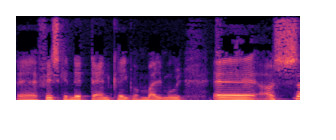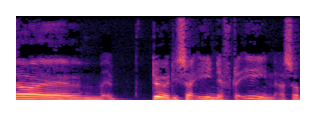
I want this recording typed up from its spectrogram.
Øh, fiskenet, der angriber dem alt muligt. Øh, og så øh, dør de så en efter en, og så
